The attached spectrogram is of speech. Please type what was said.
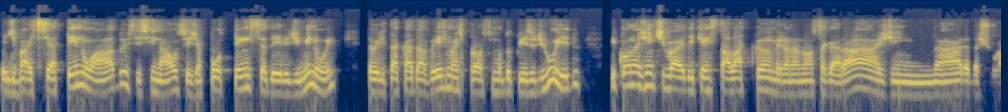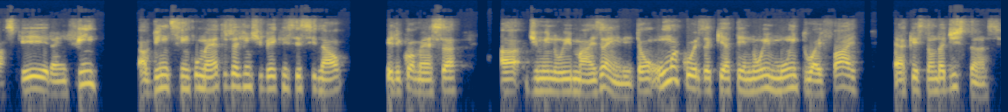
ele vai ser atenuado, esse sinal, ou seja, a potência dele diminui, então ele está cada vez mais próximo do piso de ruído. E quando a gente vai ali, quer instalar câmera na nossa garagem, na área da churrasqueira, enfim, a 25 metros, a gente vê que esse sinal ele começa a diminuir mais ainda. Então, uma coisa que atenue muito o Wi-Fi é a questão da distância.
